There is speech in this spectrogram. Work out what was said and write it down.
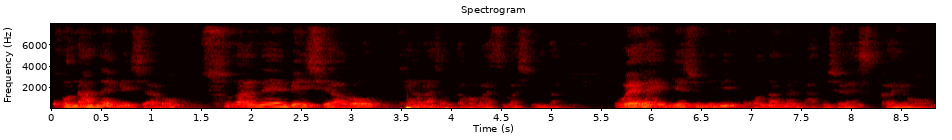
고난의 메시아로 순환의 메시아로 태어나셨다고 말씀하십니다. 왜 예수님이 고난을 받으셔야 했을까요?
